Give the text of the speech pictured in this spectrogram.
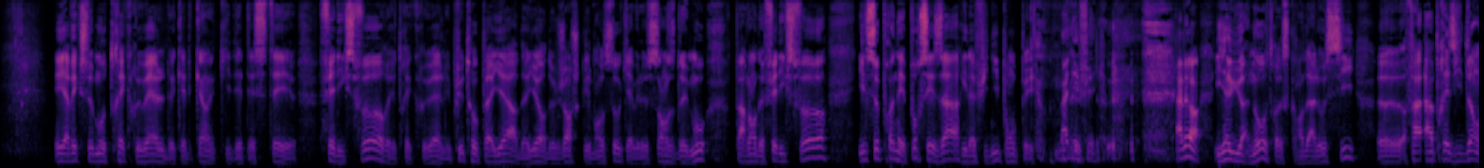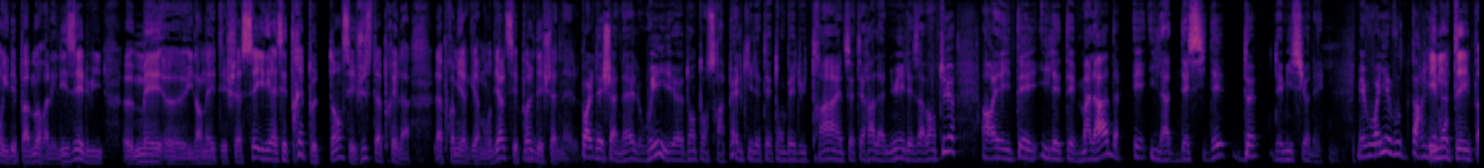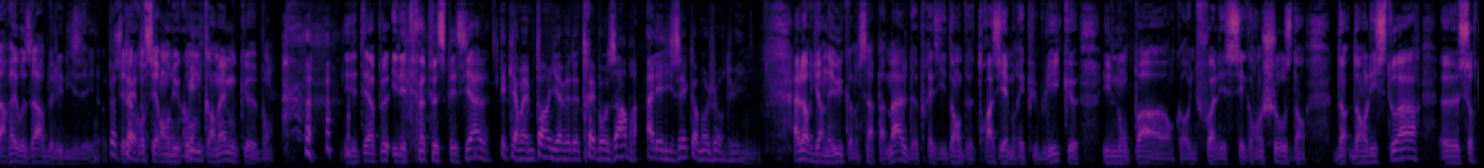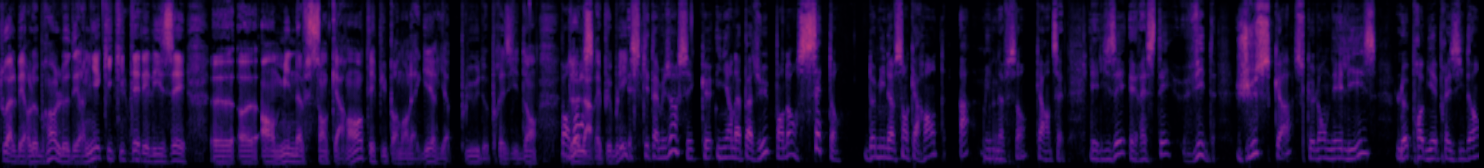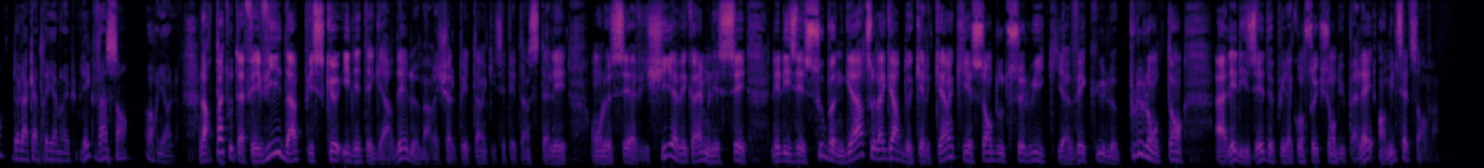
Et avec ce mot très cruel de quelqu'un qui détestait Félix Faure, et très cruel, et plutôt paillard d'ailleurs de Georges Clémenceau qui avait le sens des mots, parlant de Félix Faure, il se prenait pour César, il a fini pompé. Magnifique. Alors, il y a eu un autre scandale aussi. Euh, enfin, un président, il n'est pas mort à l'Élysée, lui, euh, mais euh, il en a été chassé. Il est resté très peu de temps. C'est juste après la, la Première Guerre mondiale. C'est Paul Deschanel. Paul Deschanel, oui, dont on se rappelle qu'il était tombé du train, etc., la nuit, les aventures. En réalité, il était malade et il a décidé de démissionné. Mais vous voyez, vous parliez... Il montait, il paraît, aux arbres de l'Élysée. C'est là qu'on s'est rendu compte quand même que, bon, il était un peu, il était un peu spécial. Et qu'en même temps, il y avait de très beaux arbres à l'Élysée comme aujourd'hui. Hmm. Alors, il y en a eu comme ça pas mal de présidents de Troisième République. Ils n'ont pas, encore une fois, laissé grand-chose dans, dans, dans l'histoire. Euh, surtout Albert Lebrun, le dernier, qui quittait l'Élysée euh, euh, en 1940. Et puis pendant la guerre, il n'y a plus de président de la République. Ce qui est amusant, c'est qu'il n'y en a pas eu pendant sept ans de 1940 à 1947. L'Élysée est resté vide jusqu'à ce que l'on élise le premier président de la quatrième République, Vincent Auriol. Alors pas tout à fait vide, hein, puisqu'il était gardé, le maréchal Pétain qui s'était installé, on le sait, à Vichy, avait quand même laissé l'Élysée sous bonne garde, sous la garde de quelqu'un qui est sans doute celui qui a vécu le plus longtemps à l'Élysée depuis la construction du palais en 1720.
